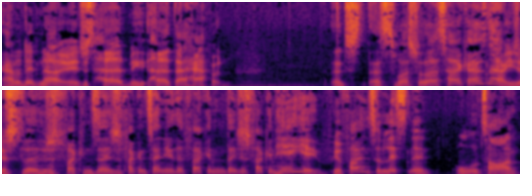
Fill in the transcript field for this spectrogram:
how did it know? It just heard me, heard that happen. That's that's that's, that's how it goes now. You just they just fucking they just fucking send you the fucking they just fucking hear you. Your phones are listening all the time.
